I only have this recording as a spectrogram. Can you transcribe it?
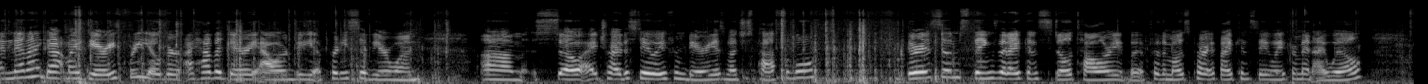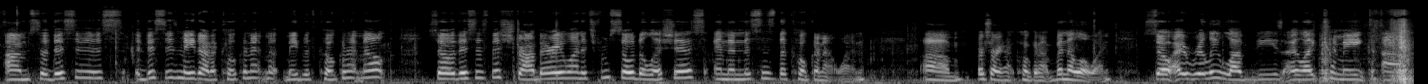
And then I got my dairy-free yogurt. I have a dairy allergy, a pretty severe one. Um, so I try to stay away from dairy as much as possible. There is some things that I can still tolerate, but for the most part, if I can stay away from it, I will. Um, so this is this is made out of coconut made with coconut milk. So this is the strawberry one. It's from So Delicious, and then this is the coconut one. Um, or sorry, not coconut, vanilla one. So I really love these. I like to make um,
